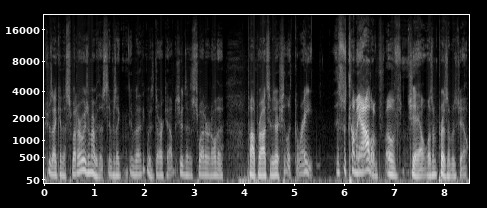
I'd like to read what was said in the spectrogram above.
she was like in a sweater. I always remember this. It was like it was, I think it was dark out, but she was in a sweater, and all the paparazzi was there. She looked great. This was coming out of, of jail. It wasn't prison. It was jail.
